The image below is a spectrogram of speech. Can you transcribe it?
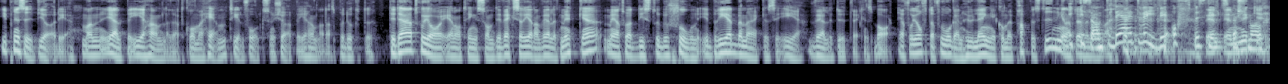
i princip gör det. Man hjälper e-handlare att komma hem till folk som köper e-handlarnas produkter. Det där tror jag är någonting som det växer redan väldigt mycket, men jag tror att distribution i bred bemärkelse är väldigt utvecklingsbart. Jag får ju ofta frågan hur länge kommer papperstidningen att överleva? Sant. Det är ett väldigt ofta ställt spörsmål. Mycket,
